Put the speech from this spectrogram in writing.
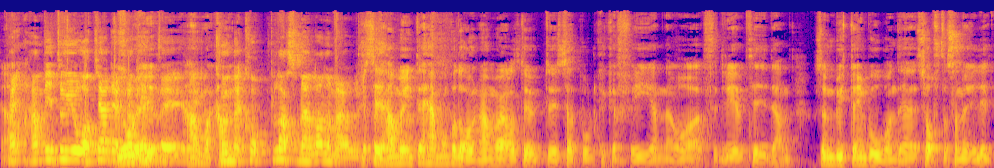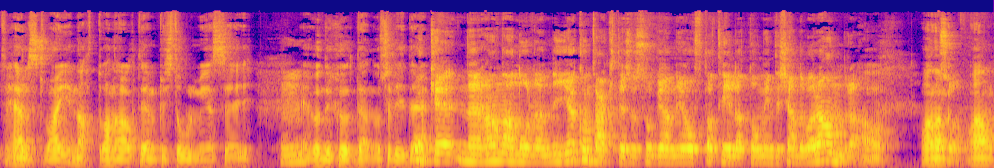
han, han vidtog ju åtgärder Jo, för att jo, inte han var- kunna han- kopplas mellan de här olika Precis, han var ju inte hemma på dagarna. Han var alltid ute, satt på olika kaféer och fördrev tiden. Sen bytte han boende så ofta som möjligt. Mm. Helst varje natt. Och han har alltid en pistol med sig eh, under kudden och så vidare. Och eh, när han anordnade nya kontakter så såg han ju ofta till att de inte kände varandra. Ja. Och han, Och han,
